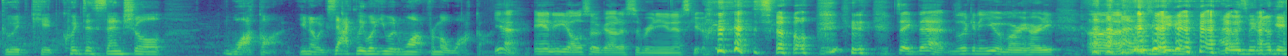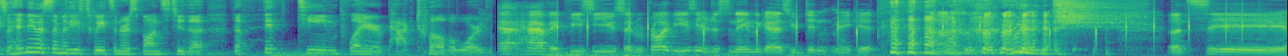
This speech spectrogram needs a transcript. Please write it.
good kid, quintessential walk on. You know, exactly what you would want from a walk on. yeah, and he also got a Sabrina Ionescu. so take that. Looking at you, Amari Hardy. I Uh, was waiting. I was waiting. Okay, so hit me with some of these tweets in response to the the 15 player Pac-12 award. at Havoc VCU said would probably be easier just to name the guys who didn't make it. Uh, let's see.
